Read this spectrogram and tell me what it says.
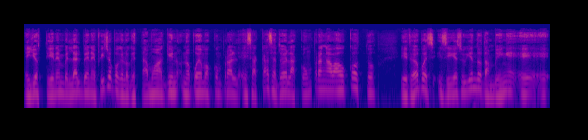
ellos tienen, ¿verdad? El beneficio porque lo que estamos aquí no, no podemos comprar esas casas, entonces las compran a bajo costo y entonces pues y sigue subiendo también eh, eh,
